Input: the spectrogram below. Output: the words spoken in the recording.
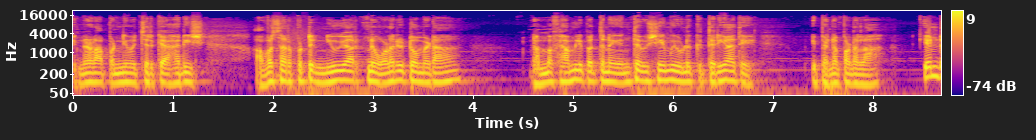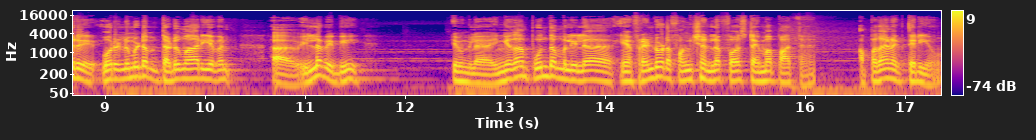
என்னடா பண்ணி வச்சிருக்க ஹரிஷ்? அவசரப்பட்டு நியூயார்க்னு உளறிட்டோமேடா. நம்ம ஃபேமிலி பற்றின எந்த விஷயமும் இவளுக்கு தெரியாதே. இப்போ என்ன பண்ணலாம்? என்று ஒரு நிமிடம் தடுமாறியவன் இல்லை பேபி இவங்களை இங்கே தான் பூந்தமல்லியில் என் ஃப்ரெண்டோட ஃபங்க்ஷனில் ஃபர்ஸ்ட் டைமாக பார்த்தேன். அப்போ தான் எனக்கு தெரியும்.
